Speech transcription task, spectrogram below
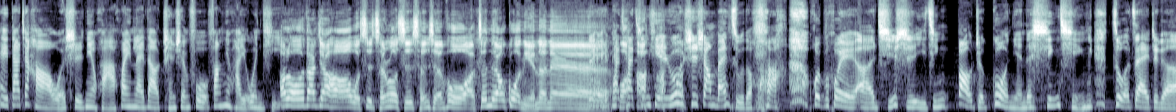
嗨，大家好，我是念华，欢迎来到陈神父方念华有问题。Hello，大家好，我是陈若石陈神父啊，真的要过年了呢。对，大家今天如果是上班族的话，会不会呃，其实已经抱着过年的心情坐在这个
